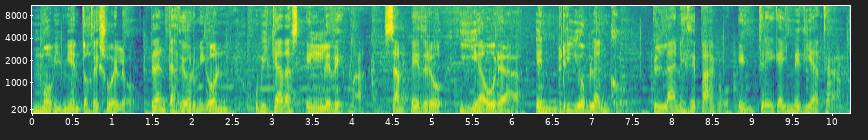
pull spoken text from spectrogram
movimientos de suelo, plantas de hormigón ubicadas en Ledesma, San Pedro y ahora en Río Blanco. Planes de pago, entrega inmediata.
